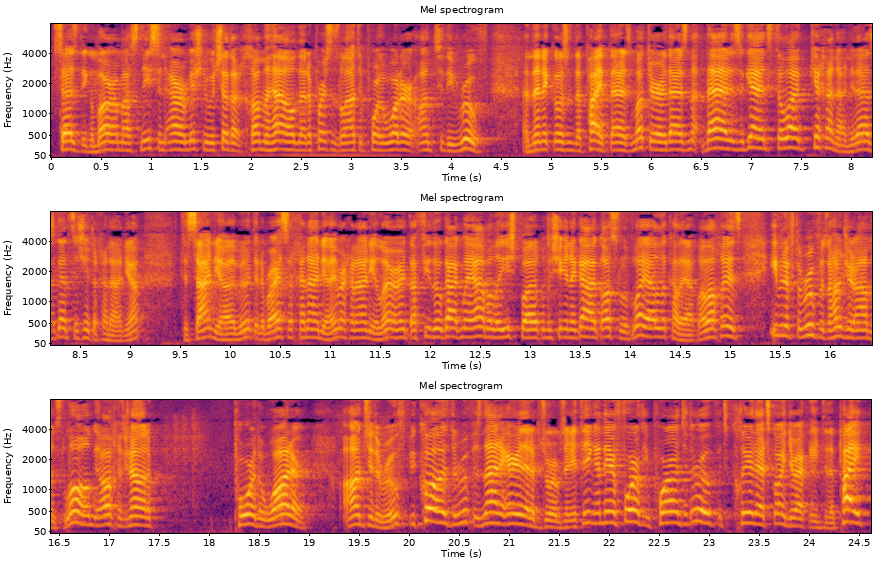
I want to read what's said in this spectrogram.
Says the Gemara Masnis and our Mishnah which said that Chum held that a person is allowed to pour the water onto the roof and then it goes into the pipe. That is mutter. That is not, that is against the like Kechananya. That is against the Shita Chananya. To Sanya, we looked at the Brisa Chananya. Emer Chananya learned Afilu Gag Mayam Yishbach L'Shein Gag Also Levleya L'Kalech. is even if the roof is hundred amens long, the you're not pour the water onto the roof because the roof is not an area that absorbs anything, and therefore, if you pour onto the roof, it's clear that it's going directly into the pipe,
